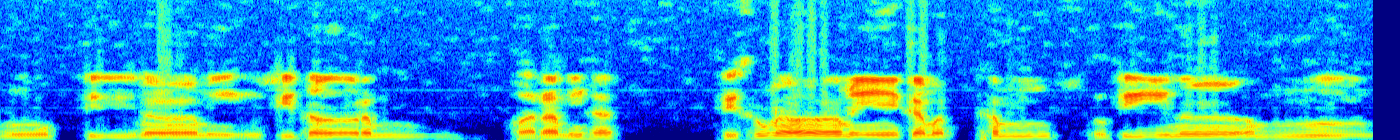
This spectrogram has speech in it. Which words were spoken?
मूर्तीनामीशितारम् परमिह तिसृणामेकमर्थम् श्रुतीनाम्।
